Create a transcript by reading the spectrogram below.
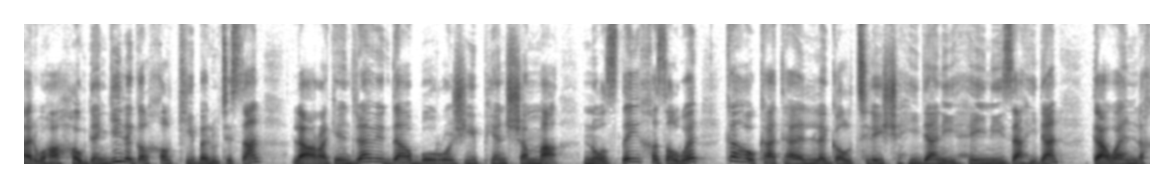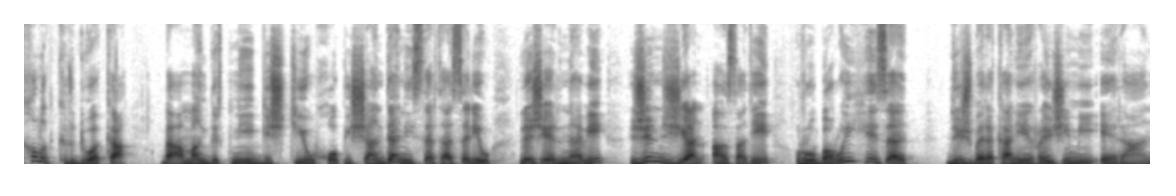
هەروەها هاودەنگی لە گەڵ خەڵکی بەلووچستان لە ڕاگەیەندراوێکدا بۆ ڕۆژی پێنجشەممە نۆزدە ی خەزەڵوەر کە هاوکاتە لە گەڵ چلەی شەهیدانی هەینی زاهیدان داوایان لە خەڵک کردووە کە بە مانگرتنی گشتی و خۆپیشاندانی سەرتاسەری و لە ژێر ناوی، ژن، ژیان، ئازادی، ڕووبەڕووی هێزە دژبەرەکانی ڕێژیمی ئێران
